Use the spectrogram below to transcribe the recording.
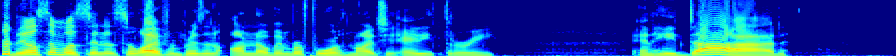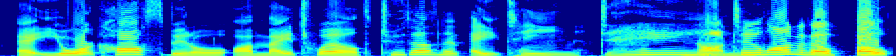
Nilsen was sentenced to life in prison on November 4th, 1983. And he died at York Hospital on May 12th, 2018. Dang. Not too long ago, folks.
